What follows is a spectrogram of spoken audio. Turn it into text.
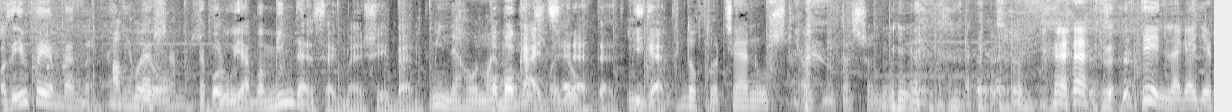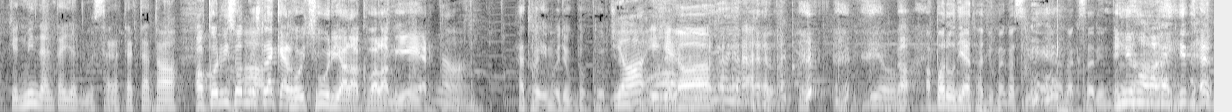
Az én fejemben nem. Akkor Enyémben jó. sem. De valójában minden szegmensében Mindenhol a majd magány is vagyok. szereted. Igen. Dr. Csernus, hogy mutassam. Tényleg egyébként mindent egyedül szeretek. Tehát a... Akkor viszont most A- le kell, hogy szúrjalak valamiért. Na, Hát ha én vagyok doktor ja, igen. Ja, Jó. Na. a paródiát hagyjuk meg a Szilviának szerintem. Jaj, de...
